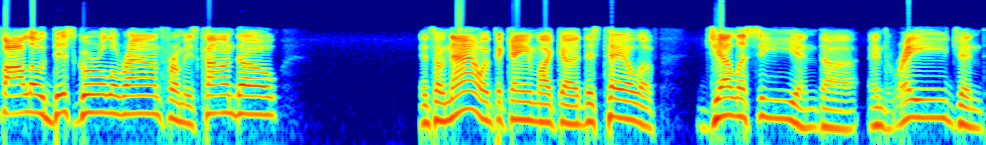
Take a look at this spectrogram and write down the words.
followed this girl around from his condo. And so now it became, like, uh, this tale of jealousy and uh, and rage and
